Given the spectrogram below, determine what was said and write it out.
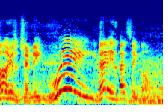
Oh, here's a chimney. Whee! Hey, the bat signal.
